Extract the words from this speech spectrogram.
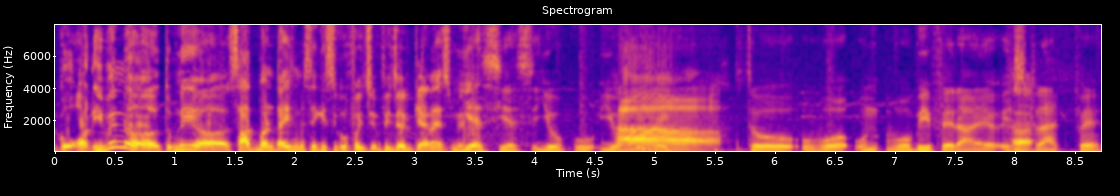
को और इवन तुमने uh, सात बंटाइज में से किसी को फीचर किया ना इसमें? यस यस योकू योकू हाँ। तो वो उन वो भी फिर आए इस हाँ। ट्रैक पे।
